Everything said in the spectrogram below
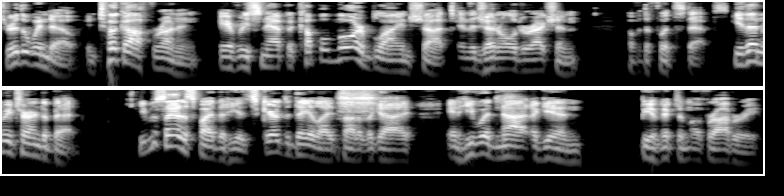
through the window and took off running. Avery snapped a couple more blind shots in the general direction of the footsteps. He then returned to bed. He was satisfied that he had scared the daylights out of the guy, and he would not again be a victim of robbery.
